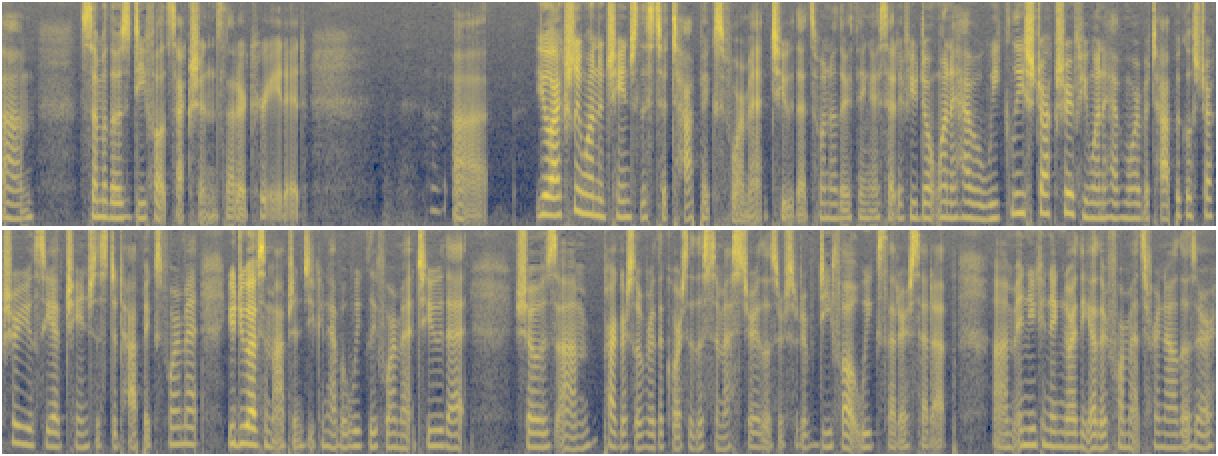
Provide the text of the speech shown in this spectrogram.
um, some of those default sections that are created. Uh, You'll actually want to change this to topics format too. That's one other thing I said. If you don't want to have a weekly structure, if you want to have more of a topical structure, you'll see I've changed this to topics format. You do have some options. You can have a weekly format too that shows um, progress over the course of the semester. Those are sort of default weeks that are set up. Um, and you can ignore the other formats for now. Those are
